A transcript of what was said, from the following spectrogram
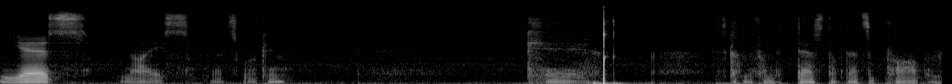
Yes, nice. That's working. Okay. It's coming from the desktop, that's a problem.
